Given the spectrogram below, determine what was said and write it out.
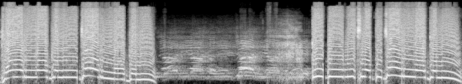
جارية قلي جارية قلي طوبي مثلك جارية قلي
